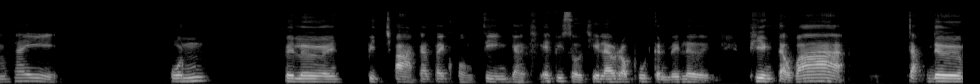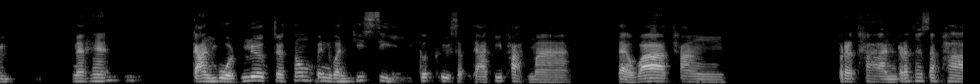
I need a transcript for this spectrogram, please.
ำให้พ้นไปเลยปิดฉากกันไปของจริงอย่างที่ episode ที่แล้วเราพูดกันไว้เลย เพียงแต่ว่าจากเดิมนะฮะการโหวตเลือกจะต้องเป็นวันที่ 4 ก็คือสัปดาห์ที่ผ่านมา แต่ว่าทาง ประธานรัฐสภา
